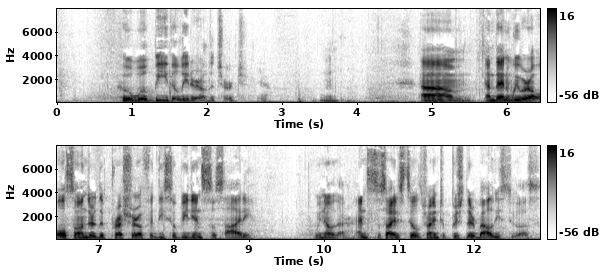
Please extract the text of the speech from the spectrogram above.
who will be the leader of the church. Yeah. Hmm? Um, and then we were also under the pressure of a disobedient society. We know that. And society is still trying to push their values to us.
